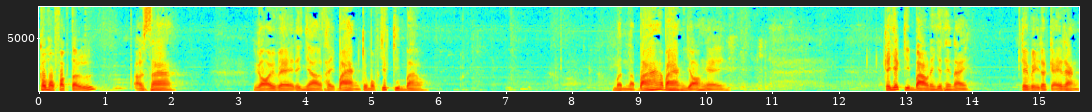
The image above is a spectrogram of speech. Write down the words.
Có một phật tử ở xa gọi về để nhờ thầy bàn cho một giấc chim bao. Mình là bá ban võ nghệ cái giấc chim bao nó như thế này. Cái vị đó kể rằng,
